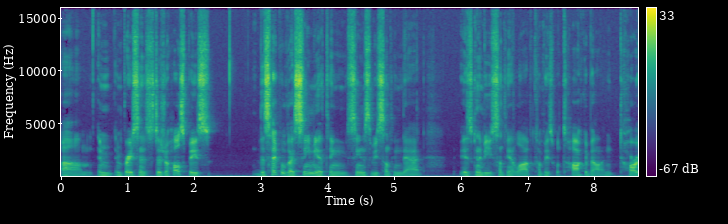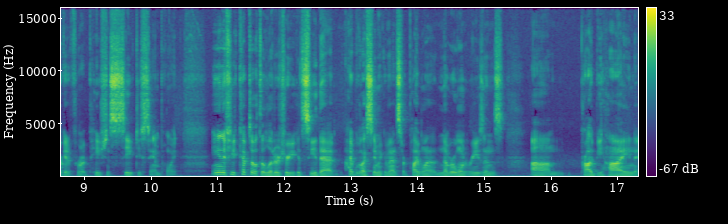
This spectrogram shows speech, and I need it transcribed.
um, em- embracing this digital health space this hypoglycemia thing seems to be something that is going to be something a lot of companies will talk about and target from a patient safety standpoint. And if you kept up with the literature, you can see that hypoglycemic events are probably one of the number one reasons, um, probably behind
